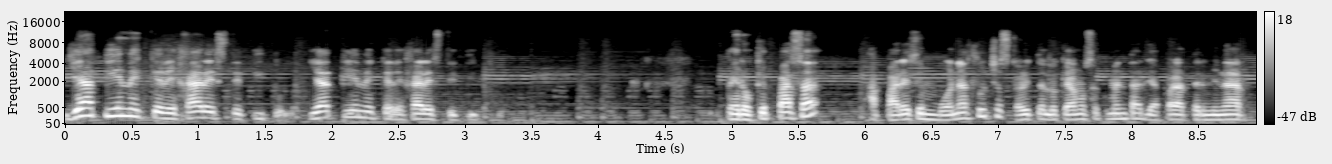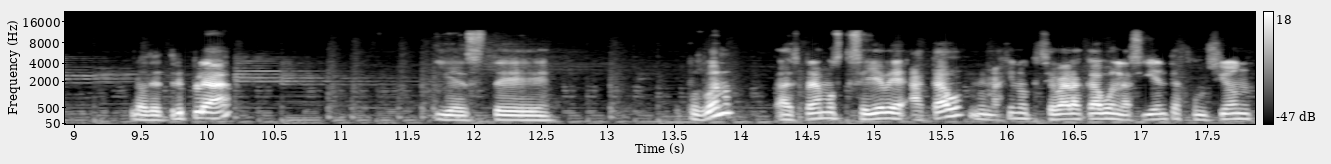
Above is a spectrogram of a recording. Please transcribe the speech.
ya tiene que dejar este título, ya tiene que dejar este título. Pero ¿qué pasa? Aparecen buenas luchas, que ahorita es lo que vamos a comentar ya para terminar lo de AAA. Y este, pues bueno, esperamos que se lleve a cabo. Me imagino que se va a, cabo en la siguiente función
